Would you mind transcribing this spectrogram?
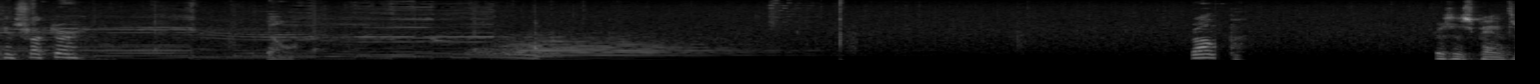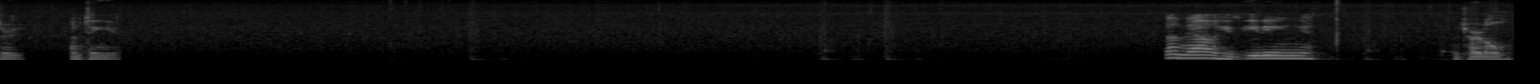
A constructor? No. Trump versus Panther hunting you. Done now, he's eating the turtle.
